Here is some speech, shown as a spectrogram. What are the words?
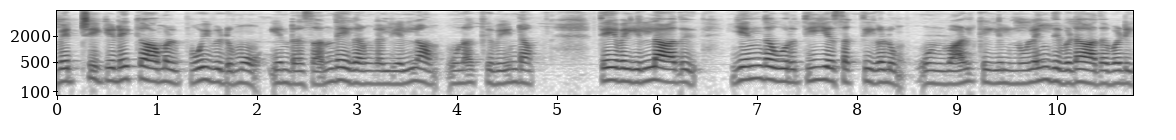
வெற்றி கிடைக்காமல் போய்விடுமோ என்ற சந்தேகங்கள் எல்லாம் உனக்கு வேண்டாம். தேவையில்லாது எந்த ஒரு தீய சக்திகளும் உன் வாழ்க்கையில் நுழைந்து விடாதபடி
